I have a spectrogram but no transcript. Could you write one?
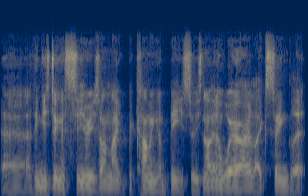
uh, I think he's doing a series on like becoming a beast. So he's not going to wear our like singlet,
